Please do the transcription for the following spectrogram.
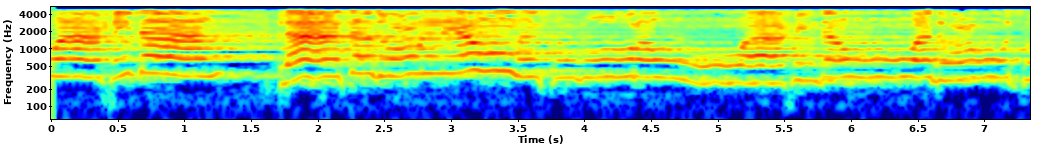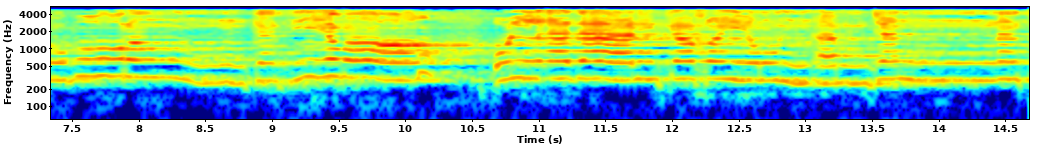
واحدا. لا تدعوا اليوم ثبورا واحدا وادعوا ثبورا كثيرا. قل أذلك خير أم جنة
